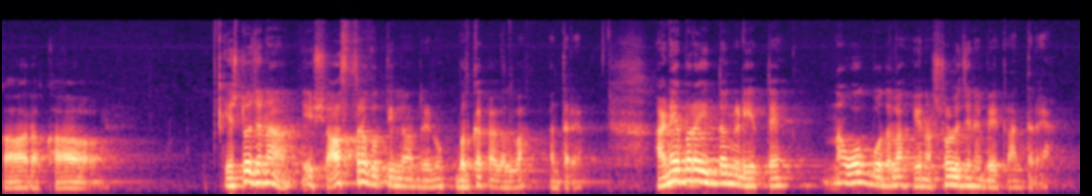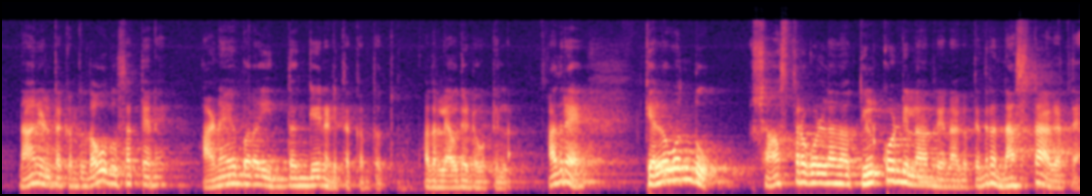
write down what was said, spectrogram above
ಕಾರಕ. ಎಷ್ಟೋ ಜನ ಈ ಶಾಸ್ತ್ರ ಗೊತ್ತಿಲ್ಲ ಅಂದ್ರೇನು ಬದುಕೋಕ್ಕಾಗಲ್ವಾ ಅಂತಾರೆ. ಹಣೆ ಬರ ಇದ್ದಂಗೆ ನಡೆಯುತ್ತೆ. ನಾವು ಹೋಗ್ಬೋದಲ್ಲ, ಏನು ಅಸ್ಟ್ರಾಲಜಿನೇ ಬೇಕಾ ಅಂತಾರೆ. ನಾನು ಹೇಳ್ತಕ್ಕಂಥದ್ದು, ಹೌದು, ಸತ್ಯನೇ. ಹಣೆ ಬರ ಇದ್ದಂಗೆ ನಡೀತಕ್ಕಂಥದ್ದು. ಅದರಲ್ಲಿ ಯಾವುದೇ ಡೌಟ್ ಇಲ್ಲ. ಆದರೆ ಕೆಲವೊಂದು ಶಾಸ್ತ್ರಗಳನ್ನ ನಾವು ತಿಳ್ಕೊಂಡಿಲ್ಲ ಅಂದರೆ ಏನಾಗುತ್ತೆ ಅಂದರೆ ನಷ್ಟ ಆಗುತ್ತೆ.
